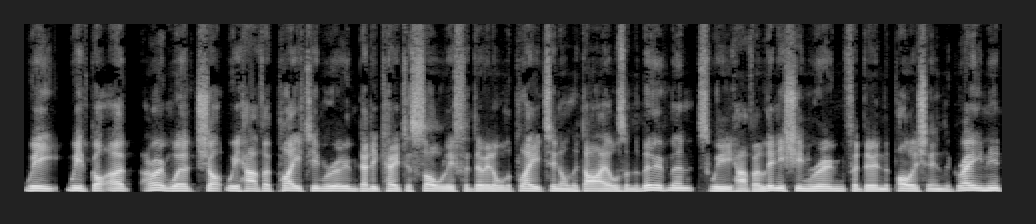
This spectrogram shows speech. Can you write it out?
we we've got a, our own workshop. We have a plating room dedicated solely for doing all the plating on the dials and the movements. We have a linishing room for doing the polishing and the graining.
